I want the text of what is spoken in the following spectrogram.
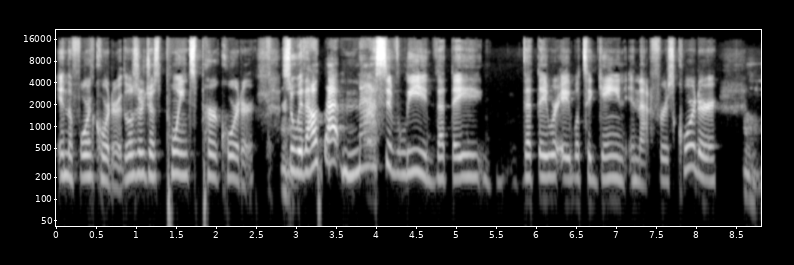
in the fourth quarter. Those are just points per quarter. Mm-hmm. So without that massive lead that they that they were able to gain in that first quarter, mm-hmm.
